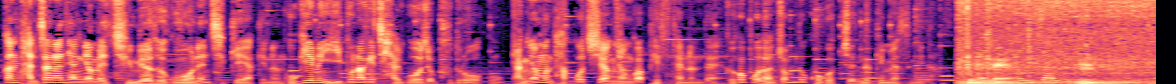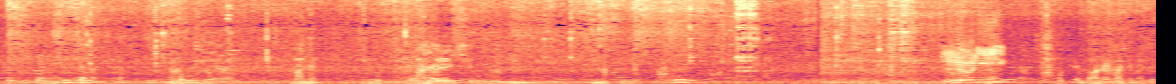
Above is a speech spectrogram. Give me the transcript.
약간 단짠한 양념에 지면서 구워낸 집게야끼는 고기는 이분하게 잘 구워져 부드러웠고 양념은 닭꼬치 양념과 비슷했는데 그것보단 좀 더 고급진 느낌이었습니다. 녹네. 음. 이거 진짜 맛있다. 마늘이야. 마늘? 이거? 마늘 씹으면 겁나 큰데? 마늘인 것 같아. 어떻게 마늘 맛이 나지?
